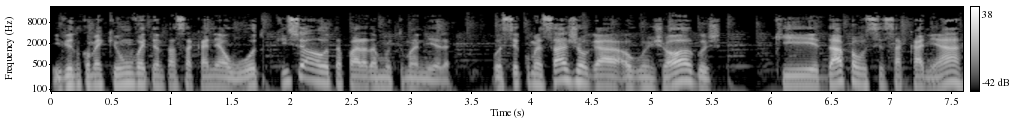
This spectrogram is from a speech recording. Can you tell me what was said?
e vendo como é que um vai tentar sacanear o outro, porque isso é uma outra parada muito maneira. Você começar a jogar alguns jogos que dá para você sacanear,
